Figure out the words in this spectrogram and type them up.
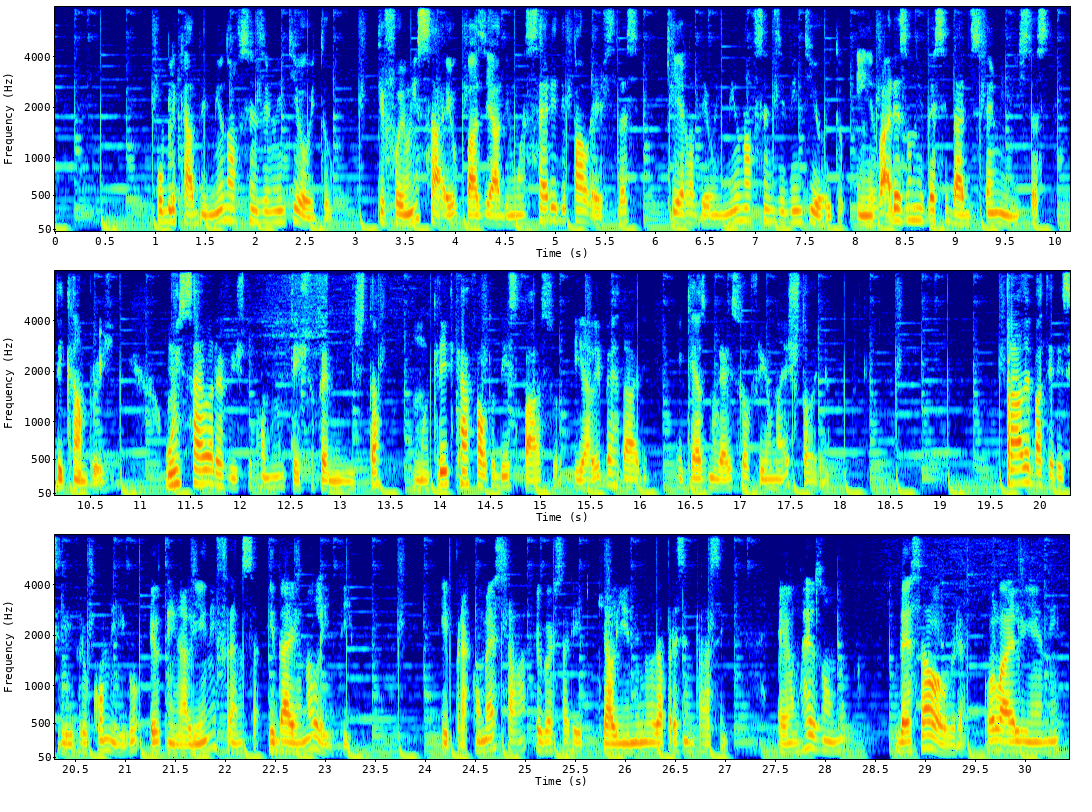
publicado em 1928 que foi um ensaio baseado em uma série de palestras que ela deu em 1928 em várias universidades feministas de Cambridge. O ensaio era visto como um texto feminista, uma crítica à falta de espaço e à liberdade em que as mulheres sofriam na história. Para debater esse livro comigo, eu tenho a Liane França e Diana Leite. E para começar, eu gostaria que a Liane nos apresentasse é, um resumo dessa obra. Olá, Eliane.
